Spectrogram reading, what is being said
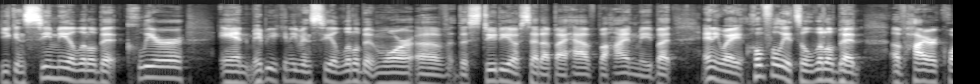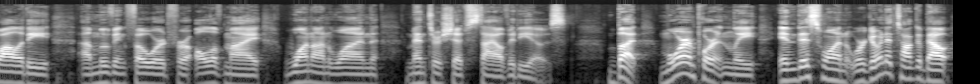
you can see me a little bit clearer and maybe you can even see a little bit more of the studio setup I have behind me. But anyway, hopefully it's a little bit of higher quality uh, moving forward for all of my one-on-one mentorship style videos. But more importantly, in this one, we're going to talk about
